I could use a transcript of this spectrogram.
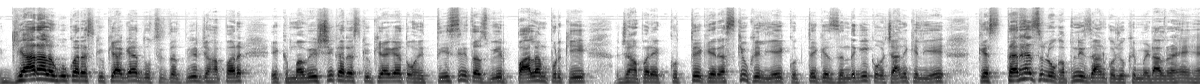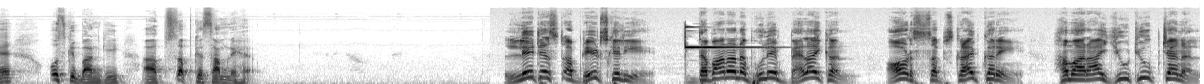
11 लोगों का रेस्क्यू किया गया, दूसरी तस्वीर जहाँ पर एक मवेशी का रेस्क्यू किया गया तो वहीं तीसरी तस्वीर पालमपुर की, जहाँ पर एक कुत्ते के रेस्क्यू के लिए, कुत्ते की ज़िंदगी को बचाने के लिए किस तरह से लोग अपनी जान को जोखिम में डाल रहे हैं, उसकी बानगी आप सबके सामने है। लेटेस्ट अपडेट्स के लिए दबाना न भूलें बेल आइकन और सब्सक्राइब करें हमारा यूट्यूब चैनल।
